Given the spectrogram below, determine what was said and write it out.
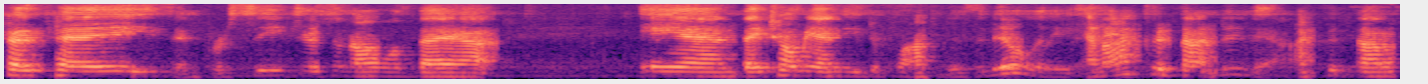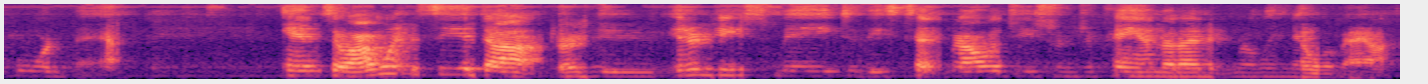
copays and procedures and all of that. And they told me I need to apply for disability, and I could not do that. I could not afford that. And so I went to see a doctor who introduced me to these technologies from Japan that I didn't really know about.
